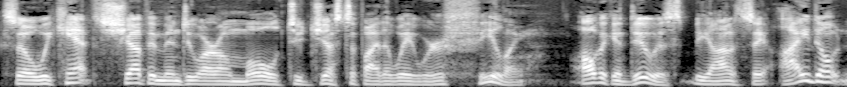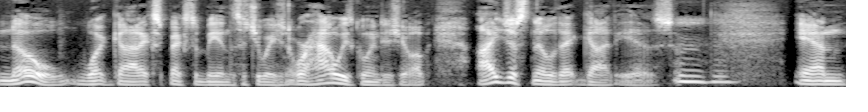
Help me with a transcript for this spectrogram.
So we can't shove him into our own mold to justify the way we're feeling. All we can do is be honest and say, I don't know what God expects of me in the situation or how he's going to show up. I just know that God is. Mm-hmm. And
